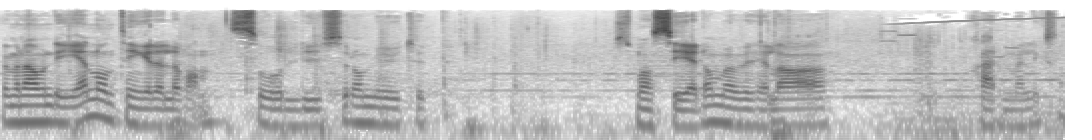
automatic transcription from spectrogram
Jag menar om det är någonting relevant så lyser de ju typ så man ser dem över hela skärmen liksom.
